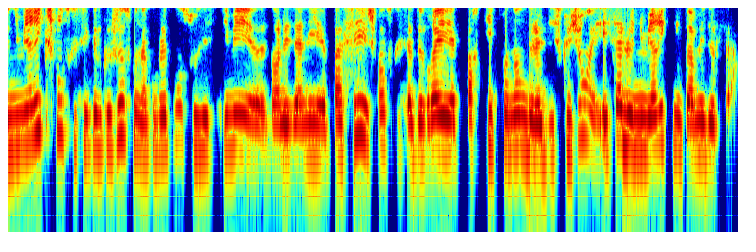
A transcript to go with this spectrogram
numérique, je pense que c'est quelque chose qu'on a complètement sous-estimé euh, dans les années passées et je pense que ça devrait être partie prenante de la discussion et, ça, le numérique nous permet de le faire.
